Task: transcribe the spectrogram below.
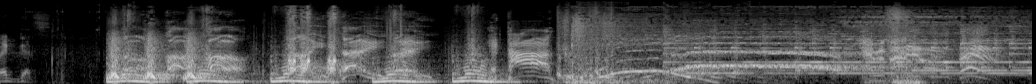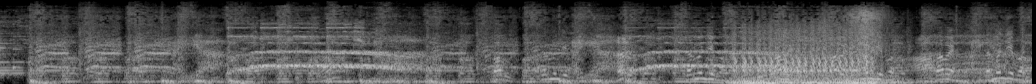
beggars Hey, hey, hey. Attack! బాబు, ధర్మం చేయి బాబు. బాబాయ్, ధర్మం చేయి బాబు.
